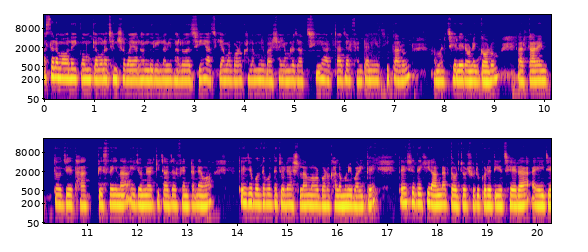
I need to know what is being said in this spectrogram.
আসসালামু আলাইকুম। কেমন আছেন সবাই? আলহামদুলিল্লাহ, আমি ভালো আছি। আজকে আমার বড় খালামুনির বাসায় আমরা যাচ্ছি আর চার্জার ফ্যানটা নিয়েছি কারণ আমার ছেলের অনেক গরম আর কারেন্ট তো যে থাকতেছেই না, এই জন্য আর কি চার্জার ফ্যানটা নেওয়া। তো এই যে বলতে বলতে চলে আসলাম আমার বড় খালামুনির বাড়িতে। তো এসে দেখি রান্নার তরজোর শুরু করে দিয়েছে এরা। এই যে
